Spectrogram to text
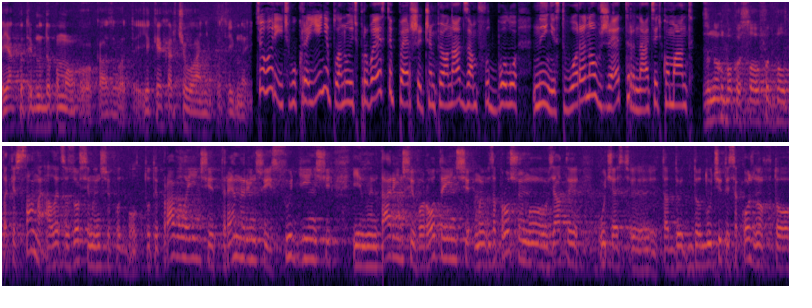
як потрібно допомогу оказувати, яке харчування потрібно. Цьогоріч в Україні планують провести перший чемпіонат з ампфутболу. Нині створено вже 13 команд. З одного боку, слово футбол таке ж саме, але це зовсім інший футбол. Тут і правила інші, і тренер інший, і судді інші, і інвентар інший, ворота інші. Ми запрошуємо взяти участь е, та до- долучитися кожного, хто,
